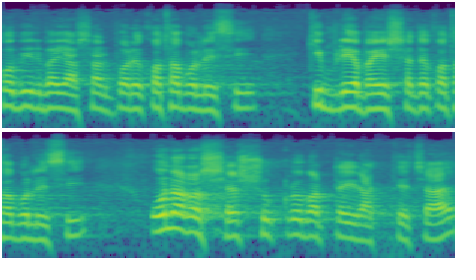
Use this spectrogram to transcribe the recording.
কবির ভাই আসার পরে কথা বলেছি, কিবরিয়া ভাইয়ের সাথে কথা বলেছি। ওনারা শেষ শুক্রবারটাই রাখতে চায়,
